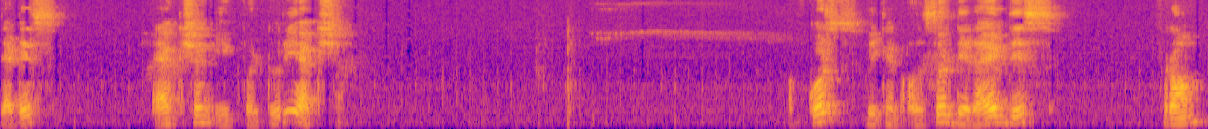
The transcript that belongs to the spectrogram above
that is action equal to reaction. Of course, we can also derive this from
